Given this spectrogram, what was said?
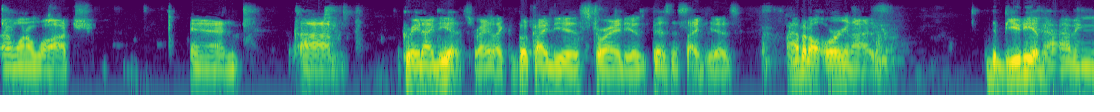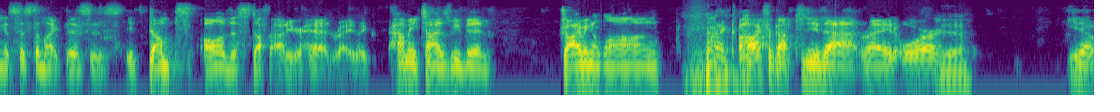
I want to watch, and um, great ideas, right? Like book ideas, story ideas, business ideas. I have it all organized the beauty of having a system like this is it dumps all of this stuff out of your head, right? Like how many times we've been driving along, like, oh, I forgot to do that, right? Or, yeah. you know,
